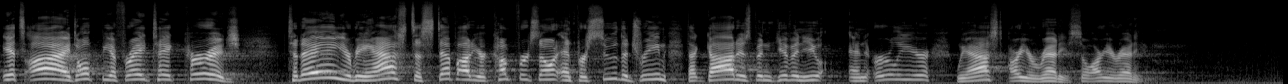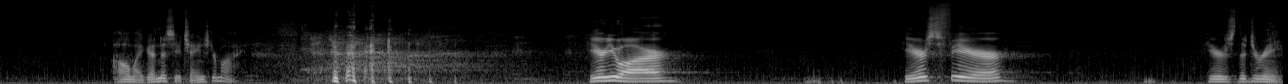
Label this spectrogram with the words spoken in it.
It's I. Don't be afraid. Take courage. Today, you're being asked to step out of your comfort zone and pursue the dream that God has been given you. And earlier, we asked, Are you ready? So, are you ready? Oh my goodness, you changed your mind. Here you are. Here's fear. Here's the dream.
